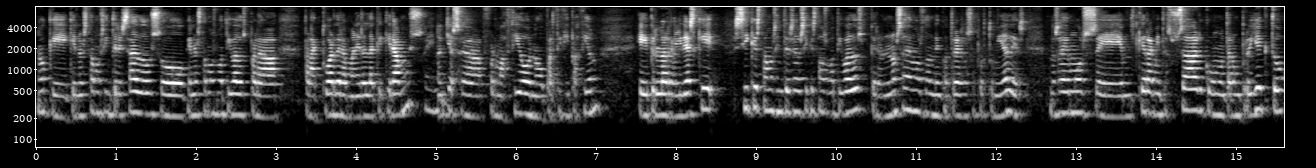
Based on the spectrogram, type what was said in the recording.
¿no? Que, que, no estamos interesados o que no estamos motivados para, para actuar de la manera en la que queramos, eh, ya sea formación o participación, eh, pero la realidad es que sí que estamos interesados, sí que estamos motivados, pero no sabemos dónde encontrar esas oportunidades. No sabemos eh, qué herramientas usar, cómo montar un proyecto,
